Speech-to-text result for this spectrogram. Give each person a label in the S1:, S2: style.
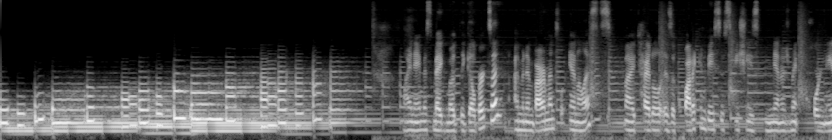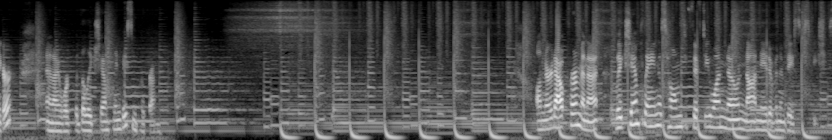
S1: My name is Meg Modley Gilbertson. I'm an environmental analyst. My title is Aquatic Invasive Species Management Coordinator, and I work with the Lake Champlain Basin Program. I'll nerd out for a minute. Lake Champlain is home to 51 known non-native and invasive species.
